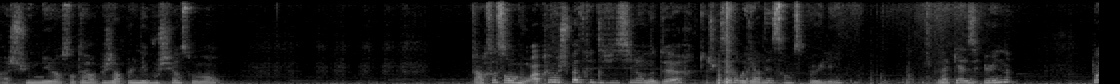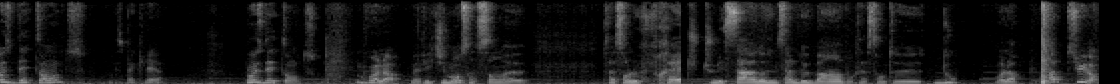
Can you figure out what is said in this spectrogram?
Ah, je suis nulle en senteur. En plus, j'ai un peu le nez bouché en ce moment. Alors ça sent bon. Après moi je suis pas très difficile en odeur. Je vais essayer de regarder sans spoiler. La case 1. Pause détente. C'est pas clair. Pause détente. voilà. Mais effectivement ça sent, euh, ça sent le frais. Tu, mets ça dans une salle de bain pour que ça sente euh, doux. Voilà. Hop, suivant.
